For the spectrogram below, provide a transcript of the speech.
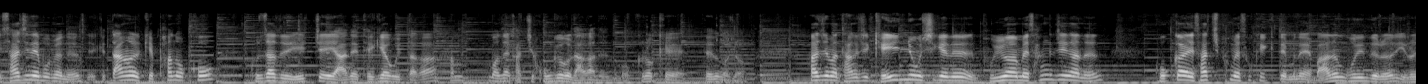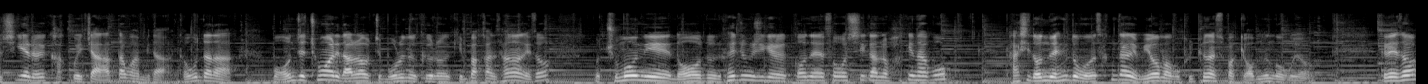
이 사진에 보면은 이렇게 땅을 이렇게 파놓고 군사들이 일제히 안에 대기하고 있다가 한 번에 같이 공격을 나가는 뭐 그렇게 되는 거죠. 하지만 당시 개인용 시계는 부유함을 상징하는 고가의 사치품에 속했기 때문에 많은 군인들은 이런 시계를 갖고 있지 않았다고 합니다. 더군다나 뭐 언제 총알이 날아올지 모르는 그런 긴박한 상황에서 뭐 주머니에 넣어둔 회중시계를 꺼내서 시간을 확인하고 다시 넣는 행동은 상당히 위험하고 불편할 수밖에 없는 거고요. 그래서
